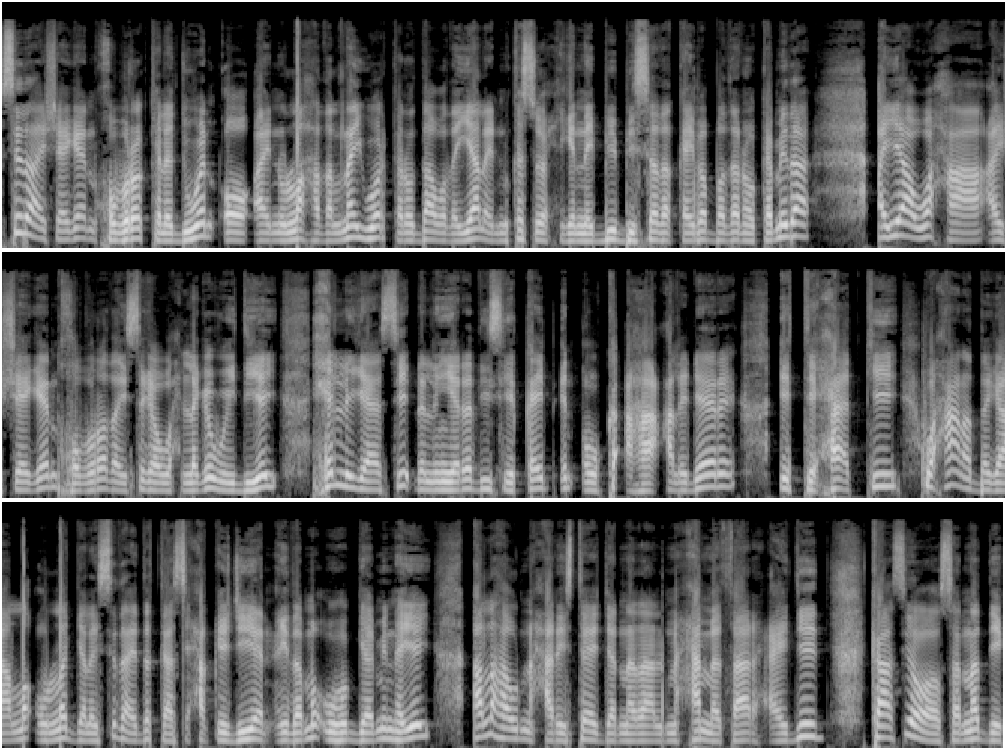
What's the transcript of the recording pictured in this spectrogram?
sida ay sheegeen khubro kala duwan oo aynu la hadalnay warkanu daawadayaal aynu ka soo xiganay b b sada qaybo badan oo ka mid a ayaa waxa ay sheegeen khuburada isaga wax laga weydiiyey xilligaasi dhallinyaradiisii qayb in uu ka ahaa cali dheere itixaadkii waxaana dagaallo uu la galay sida ay dadkaasi xaqiijiyeen ciidamo uu hogaaminayey allaha u naxariistee jenaraal maxamed faarax caydiid kaasi oo sannadii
